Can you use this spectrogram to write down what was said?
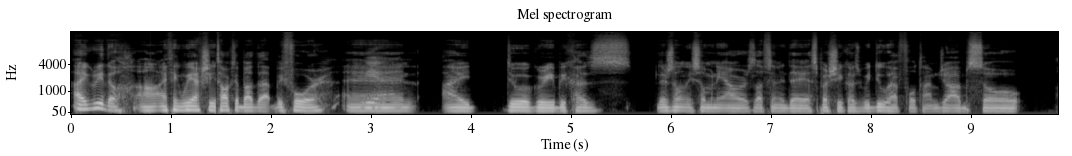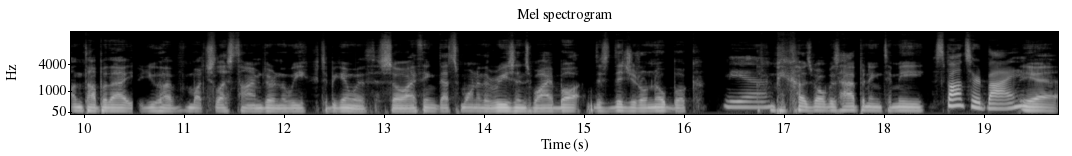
I agree, though. Uh, I think we actually talked about that before, and I do agree because there's only so many hours left in a day, especially because we do have full time jobs. So on top of that, you have much less time during the week to begin with. So I think that's one of the reasons why I bought this digital notebook Yeah. because what was happening to me Sponsored by. yeah,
